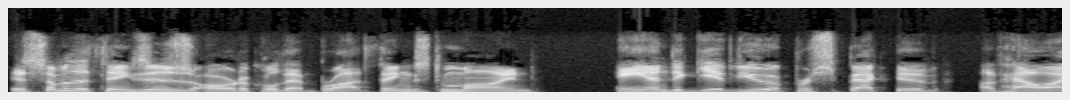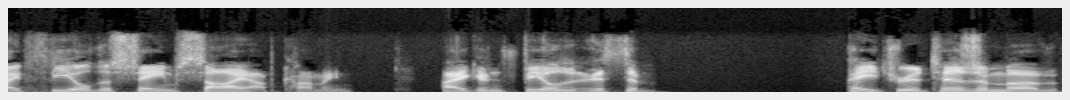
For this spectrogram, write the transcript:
is some of the things in his article that brought things to mind and to give you a perspective of how I feel the same psyop coming. I can feel that it's the patriotism of,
